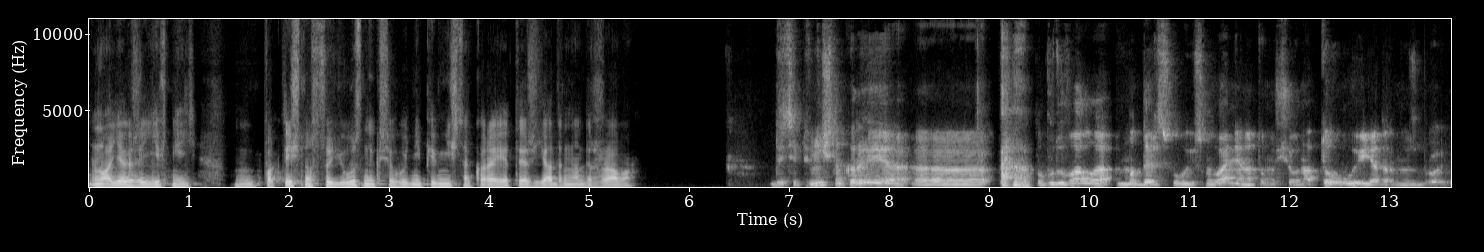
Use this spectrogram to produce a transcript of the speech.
Ну а як же їхній фактично союзник сьогодні Північна Корея, теж ядерна держава? Дивіться, Північна Корея е, побудувала модель свого існування на тому, що вона торгує ядерною зброєю.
